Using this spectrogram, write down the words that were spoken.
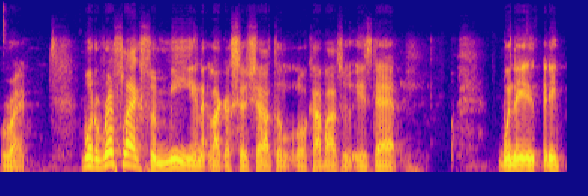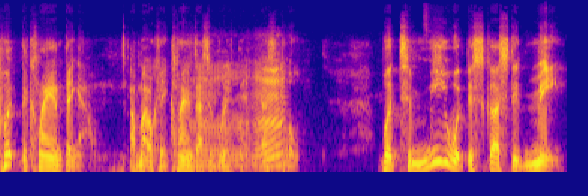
Right. Well, the red flags for me, and like I said, shout out to Lord Kabatsu, is that when they they put the clan thing out, I'm like, okay, clans, that's a great thing. That's mm-hmm. dope. But to me, what disgusted me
